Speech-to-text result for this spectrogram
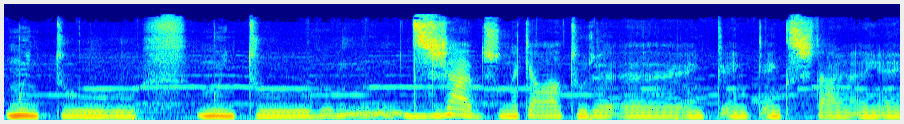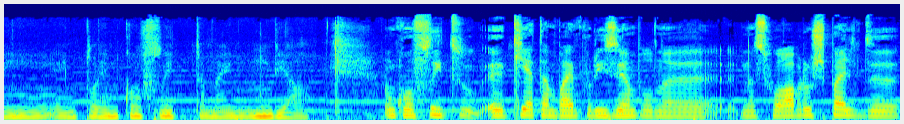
muito, muito desejados naquela altura uh, em, em, em, que se está em, em pleno conflito também mundial um conflito eh, que é também, por exemplo, na, na sua obra, o espelho de,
